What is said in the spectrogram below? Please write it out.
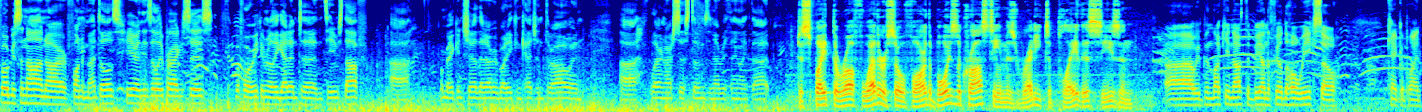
focusing on our fundamentals here in these early practices before we can really get into the team stuff. Uh, we're making sure that everybody can catch and throw and uh, learn our systems and everything like that. Despite the rough weather so far, the boys lacrosse team is ready to play this season. Uh, we've been lucky enough to be on the field the whole week, so can't complain.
